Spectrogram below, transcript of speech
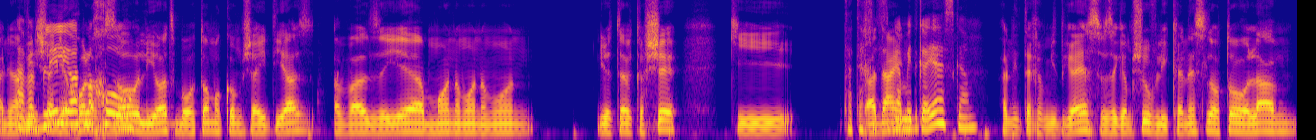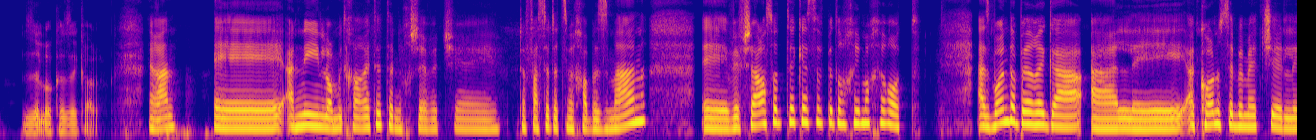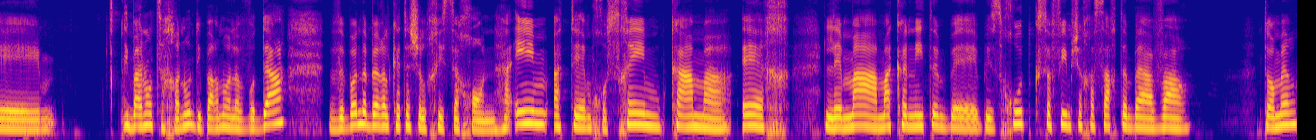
אני מאמין שאני יכול מכור. לחזור להיות באותו מקום שהייתי אז, אבל זה יהיה המון המון המון יותר קשה, כי אתה תכף עדיין. גם מתגייס גם. אני תכף מתגייס, וזה גם שוב, להיכנס לאותו עולם, זה לא כזה קל. ערן, אני לא מתחרטת, אני חושבת שתפסת את עצמך בזמן, אה, ואפשר לעשות כסף בדרכים אחרות. אז בואו נדבר רגע על אה, כל הנושא באמת של... אה, דיברנו על צרכנות, דיברנו על עבודה, ובואו נדבר על קטע של חיסכון. האם אתם חוסכים, כמה, איך, למה, מה קניתם בזכות כספים שחסכתם בעבר? תומר?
